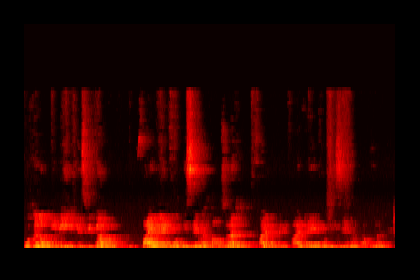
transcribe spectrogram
total of PB is become five lakh 47,000, 5 lakh forty seven thousand.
